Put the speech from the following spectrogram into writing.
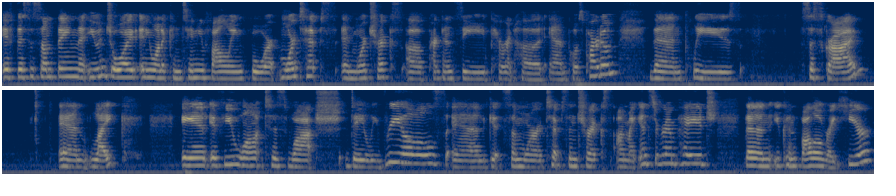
if this is something that you enjoyed and you want to continue following for more tips and more tricks of pregnancy, parenthood, and postpartum, then please subscribe and like and if you want to watch daily reels and get some more tips and tricks on my Instagram page, then you can follow right here.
